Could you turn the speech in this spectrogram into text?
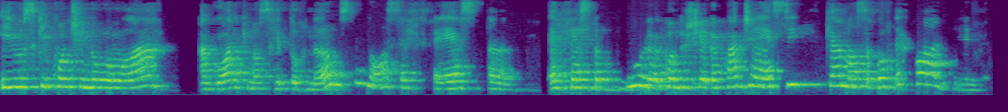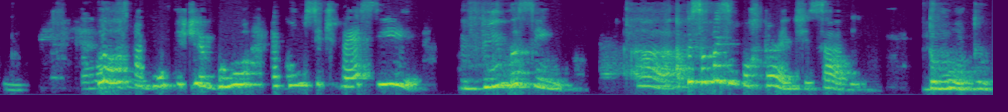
E os que continuam lá, agora que nós retornamos, nossa, é festa, é festa pura quando chega com a Jessie, que é a nossa border collie. Nossa, a Jessie chegou, é como se tivesse vindo assim, a, pessoa mais importante, sabe, do mundo.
